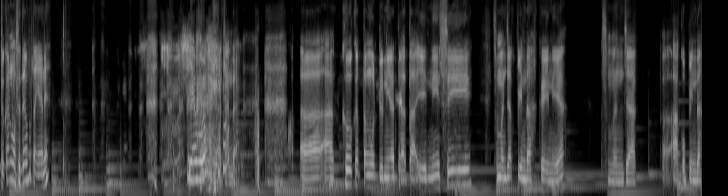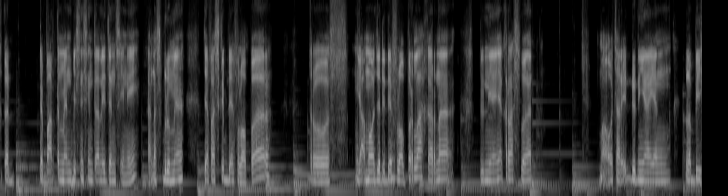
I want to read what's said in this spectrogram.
Itu kan maksudnya pertanyaannya Ya bu. bercanda. Eh, aku ketemu dunia data ini sih semenjak pindah ke ini ya. Semenjak eh, aku pindah ke Departemen Business Intelligence ini karena sebelumnya JavaScript developer terus nggak mau jadi developer lah karena dunianya keras banget. Mau cari dunia yang lebih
